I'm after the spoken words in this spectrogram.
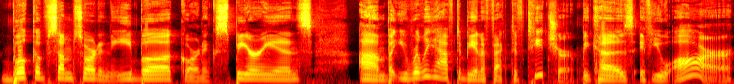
book of some sort, an ebook or an experience. Um, but you really have to be an effective teacher because if you are,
